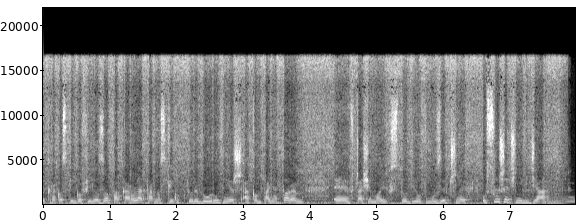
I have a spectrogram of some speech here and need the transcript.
y, krakowskiego filozofa Karola Tarnowskiego, który był również akompaniatorem y, w czasie moich studiów muzycznych. Usłyszeć niewidzialny.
